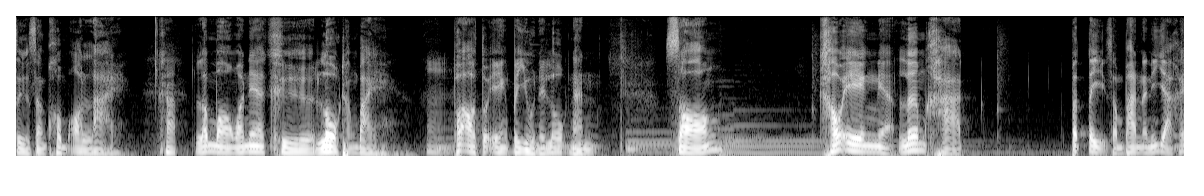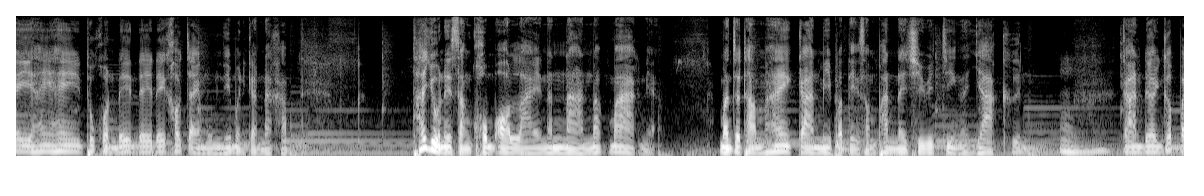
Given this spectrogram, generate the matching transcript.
สื่อสังคมออนไลน์ครับ แล้วมองว่าเนี่ยคือโลกทั้งใบอืมเพราะเอาตัวเองไปอยู่ในโลกนั้นสองเขาเองเนี่ยเริ่มขาดปฏิสัมพันธ์ อันนี้อยากให้ให้ให้ทุกคนได้ได้ได้เข้าใจมุมนี้เหมือนกันนะครับ ถ้าอยู่ในสังคมออนไลน์นานๆมาก ๆ เนี่ย มันจะทำให้การมีปฏิสัมพันธ์ในชีวิตจริงอะยากขึ้นอืมการเดินก็ไป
